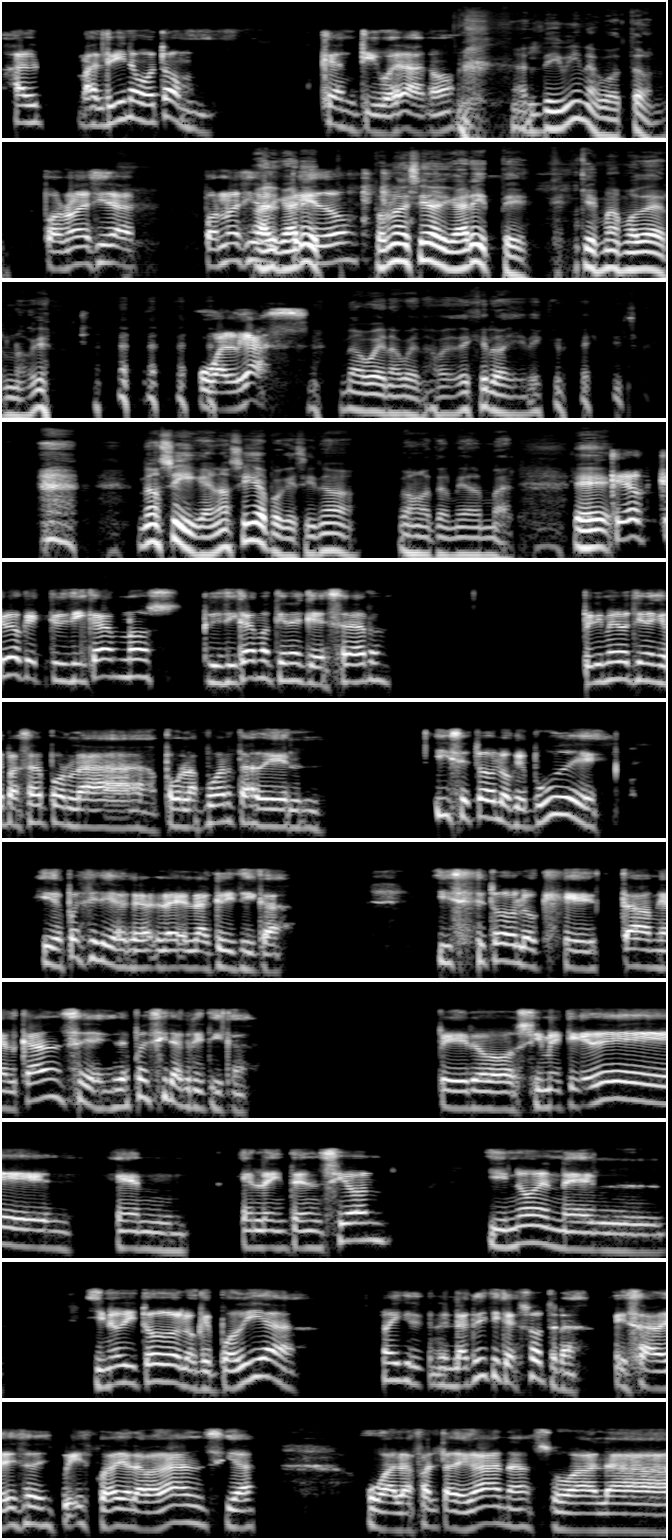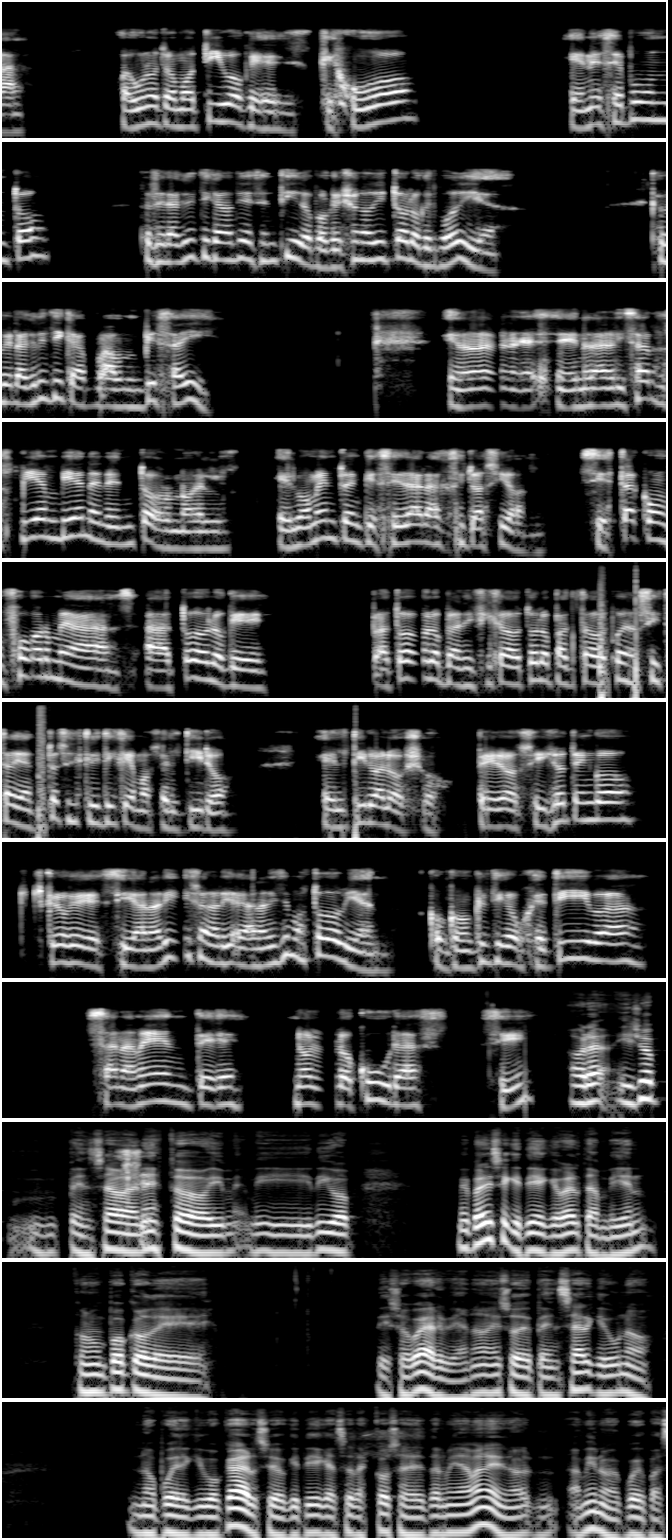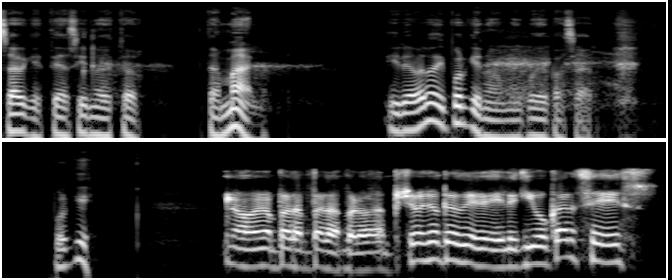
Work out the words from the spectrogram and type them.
Al, al divino botón. Qué antigüedad, ¿no? al divino botón. Por no decir, por no decir al, Por no decir al garete, que es más moderno. o al gas. No, bueno, bueno, déjelo ahí, déjelo ahí. No siga, no siga porque si no vamos a terminar mal. Eh, creo, creo que criticarnos, criticarnos tiene que ser, primero tiene que pasar por la, por la puerta del hice todo lo que pude y después iría la, la, crítica. Hice todo lo que estaba a mi alcance, después sí la crítica. Pero si me quedé en, en la intención y no en el y no di todo lo que podía, la crítica es otra, esa, esa es, por ahí a la vagancia o a la falta de ganas o a la o algún otro motivo que, que jugó en ese punto. Entonces la crítica no tiene sentido porque yo no di todo lo que podía. Creo que la crítica empieza ahí. En, analizar bien, bien el entorno, el, el momento en que se da la situación si está conforme a, todo lo que a todo lo planificado, todo lo pactado, bueno, sí está bien. Entonces critiquemos el tiro, el tiro al hoyo. Pero si yo tengo, creo que si analizo, analicemos todo bien, con crítica objetiva, sanamente, no locuras, ¿sí? Ahora, y yo pensaba en esto y, y digo, me parece que tiene que ver también con un poco de, de soberbia, ¿no? Eso de pensar que uno no puede equivocarse o que tiene que hacer las cosas de determinada manera. a mí no me puede pasar que esté haciendo esto tan mal. Y la verdad, ¿y por qué no me puede pasar? ¿Por qué? No, no, para, para, para. Yo, yo creo que el equivocarse es,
